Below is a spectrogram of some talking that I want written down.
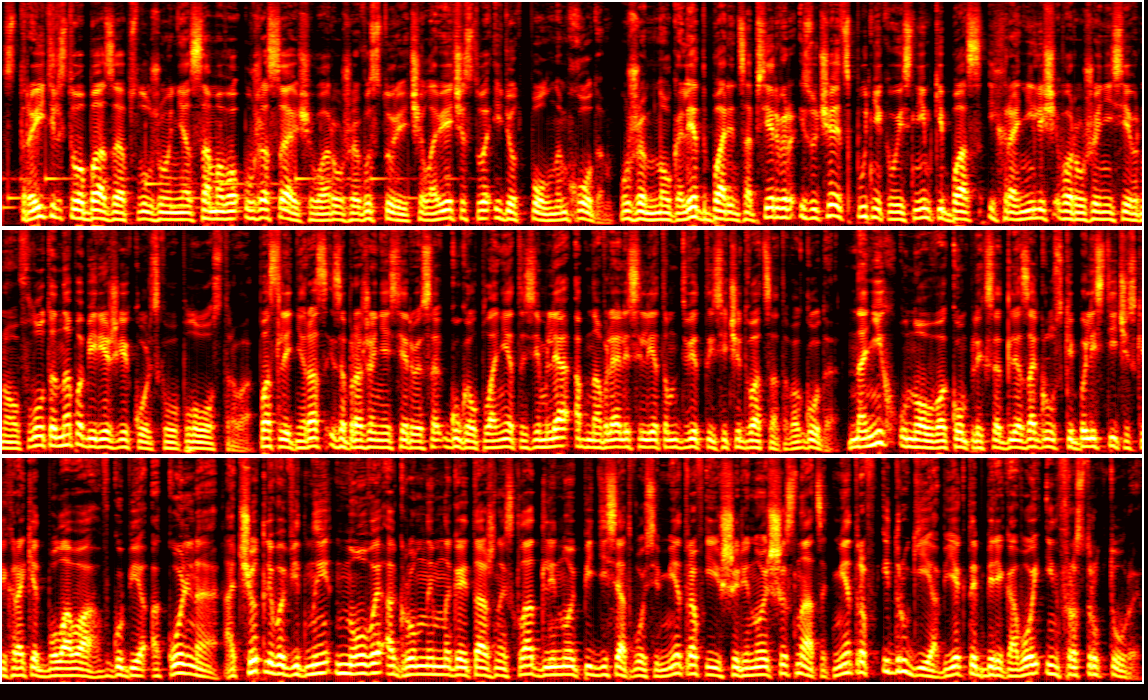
Строительство базы обслуживания самого ужасающего оружия в истории человечества идет полным ходом. Уже много лет Баренц Обсервер изучает спутниковые снимки баз и хранилищ вооружений Северного флота на побережье Кольского полуострова. Последний раз изображения сервиса Google Планета Земля обновлялись летом 2020 года. На них у нового комплекса для загрузки баллистических ракет «Булава» в губе Окольная отчетливо видны новый огромный многоэтажный склад длиной 58 метров и шириной 16 метров и другие объекты береговой инфраструктуры.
